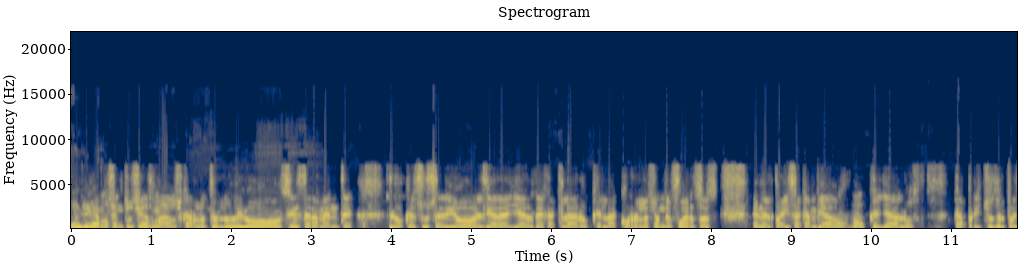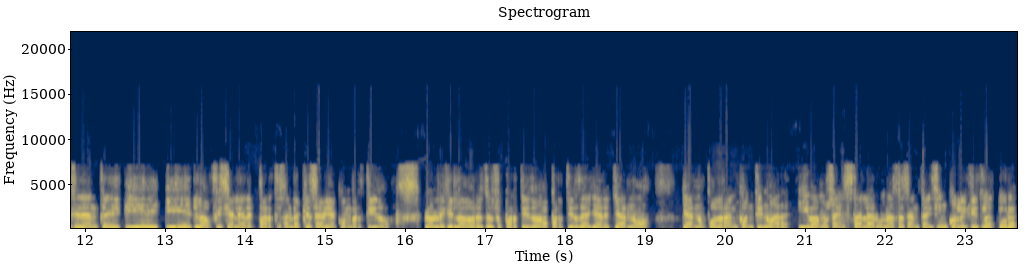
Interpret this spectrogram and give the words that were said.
Llegamos entusiasmados, Carlos, te lo digo sinceramente. Lo que sucedió el día de ayer deja claro que la correlación de fuerzas en el país ha cambiado, ¿no? Que ya los caprichos del presidente y, y la oficialidad de partes en la que se había convertido los legisladores de su partido a partir de ayer ya no ya no podrán continuar y vamos a instalar una 65 legislatura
